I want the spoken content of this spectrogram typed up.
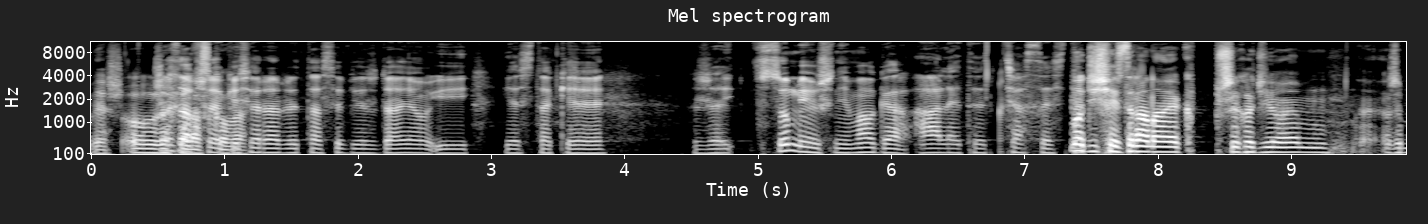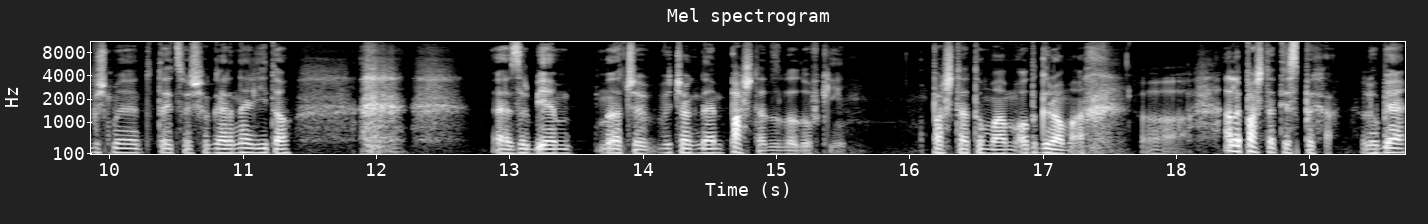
wiesz, No orzechy zawsze laskowe. jakieś rarytasy wjeżdżają i jest takie, że w sumie już nie mogę, ale to ciasto jest No tak dzisiaj z rana jak przychodziłem, e, żebyśmy tutaj coś ogarnęli, to zrobiłem, znaczy wyciągnąłem pasztet z lodówki. Pasztetu mam od groma. Ale pasztet jest pycha. Lubię.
